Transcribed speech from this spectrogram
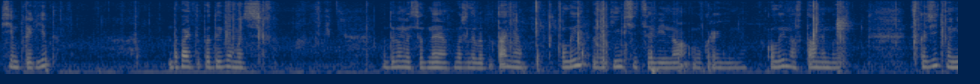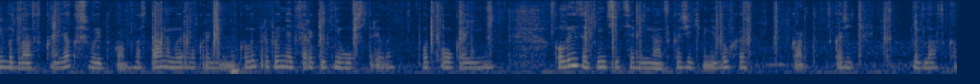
Всім привіт! Давайте подивимось, подивимось одне важливе питання. Коли закінчиться війна в Україні? Коли настане мир? Скажіть мені, будь ласка, як швидко настане мир в Україні? Коли припиняться ракетні обстріли по, по Україні? Коли закінчиться війна? Скажіть мені, духи карт, скажіть, будь ласка.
